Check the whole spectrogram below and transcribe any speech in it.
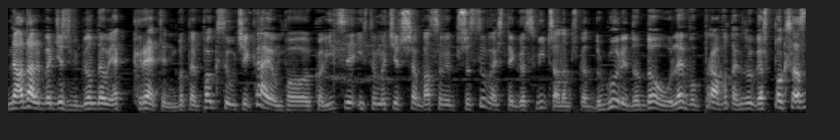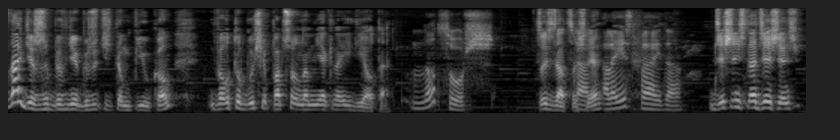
nadal będziesz wyglądał jak kretyn, bo te poksy uciekają po okolicy i w tym momencie trzeba sobie przesuwać tego switcha na przykład do góry, do dołu, lewo, prawo, tak długo aż poksa znajdziesz, żeby w niego rzucić tą piłką. W autobusie patrzą na mnie jak na idiotę. No cóż, Coś za coś, tak, nie? ale jest frajda. 10 na 10,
